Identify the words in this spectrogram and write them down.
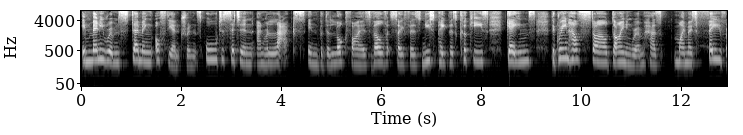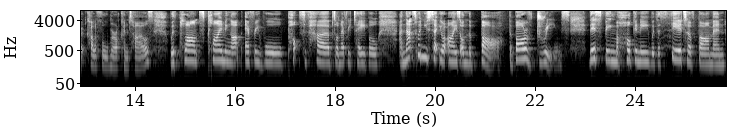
in many rooms stemming off the entrance, all to sit in and relax in with the log fires, velvet sofas, newspapers, cookies, games. The greenhouse style dining room has my most favourite colourful Moroccan tiles with plants climbing up every wall, pots of herbs on every table. And that's when you set your eyes on the bar, the bar of dreams. This being mahogany with a theatre of barmen,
